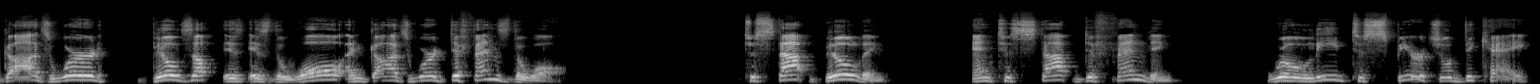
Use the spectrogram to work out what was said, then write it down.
God's word builds up, is, is the wall, and God's word defends the wall. To stop building and to stop defending will lead to spiritual decay.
